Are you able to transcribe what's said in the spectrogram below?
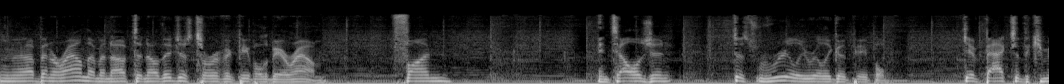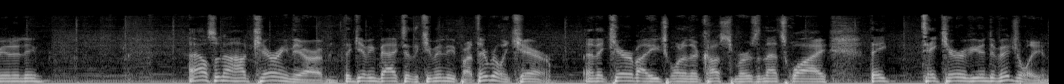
Uh, I've been around them enough to know they're just terrific people to be around. Fun, intelligent, just really, really good people. Give back to the community. I also know how caring they are. The giving back to the community part. They really care. And they care about each one of their customers, and that's why they take care of you individually.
